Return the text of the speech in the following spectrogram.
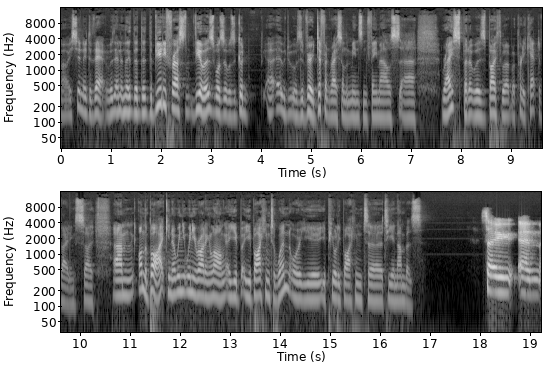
Oh, you certainly did that. And the, the, the beauty for us viewers was it was a good uh, it was a very different race on the men's and females uh, race, but it was both were, were pretty captivating. So, um, on the bike, you know, when you when you're riding along, are you are you biking to win, or are you you purely biking to to your numbers? So, um,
